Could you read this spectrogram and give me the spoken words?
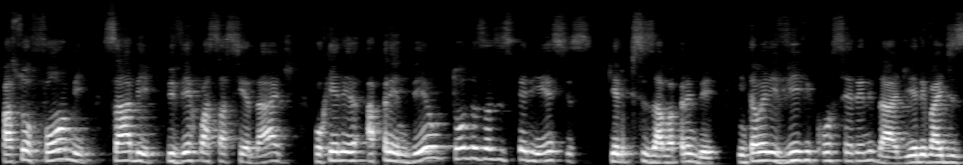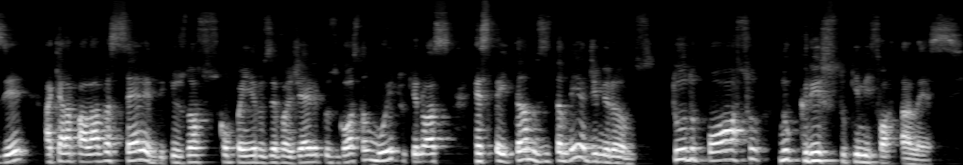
passou fome, sabe viver com a saciedade, porque ele aprendeu todas as experiências que ele precisava aprender. Então ele vive com serenidade. E ele vai dizer aquela palavra célebre que os nossos companheiros evangélicos gostam muito, que nós respeitamos e também admiramos. Tudo posso no Cristo que me fortalece.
